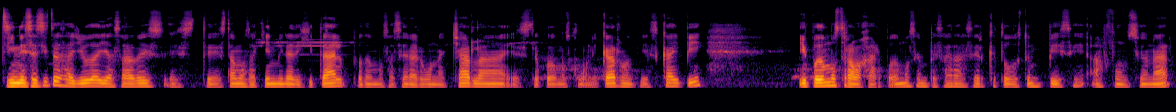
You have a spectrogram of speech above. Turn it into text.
Si necesitas ayuda, ya sabes, este, estamos aquí en Mira Digital, podemos hacer alguna charla, este, podemos comunicarnos vía Skype y podemos trabajar, podemos empezar a hacer que todo esto empiece a funcionar,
